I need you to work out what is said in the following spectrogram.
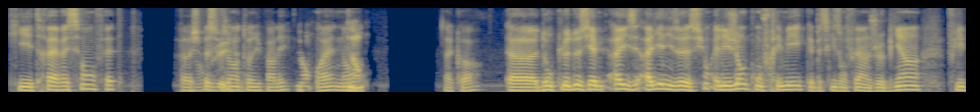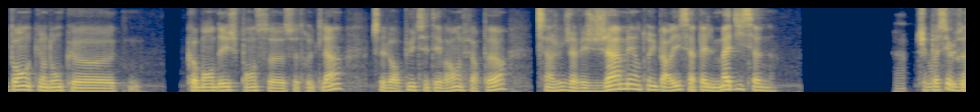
qui est très récent en fait. Euh, je sais Non pas si plus. vous avez entendu parler. Non. Ouais, non. Non. D'accord. Euh, donc le deuxième, Is- Alien Isolation, et les gens qui ont frimé parce qu'ils ont fait un jeu bien flippant, qui ont donc euh, commandé, je pense, euh, ce truc-là. Parce que leur but, c'était vraiment de faire peur. C'est un jeu que j'avais jamais entendu parler. Il s'appelle Madison. Ah, Je sais Ça pas si vous en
